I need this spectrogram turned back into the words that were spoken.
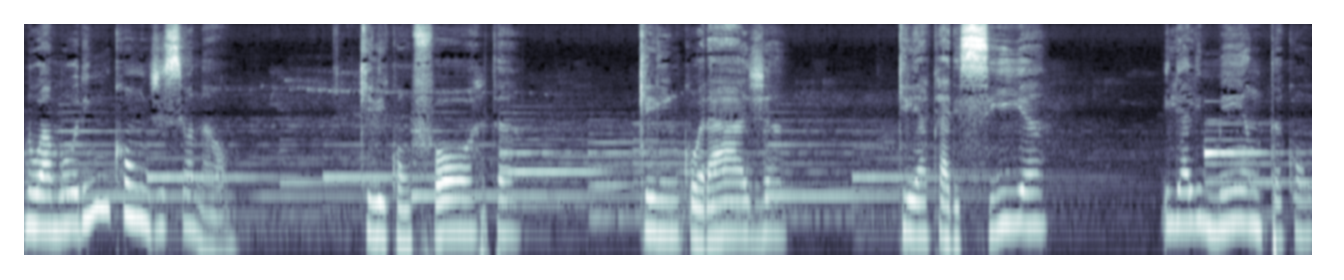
no amor incondicional que lhe conforta, que lhe encoraja, que lhe acaricia e lhe alimenta com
